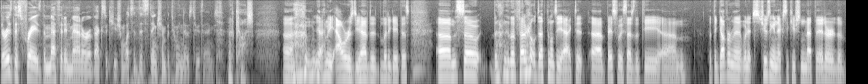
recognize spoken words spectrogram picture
there is this phrase, the method and manner of execution. What's the distinction between those two things? Oh gosh. Uh, yeah, how many hours do you have to litigate this? Um, so the, the Federal Death Penalty Act it uh, basically says that the um, that the government, when it's choosing an execution method or the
